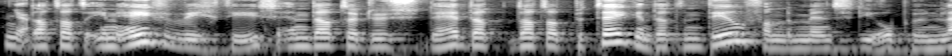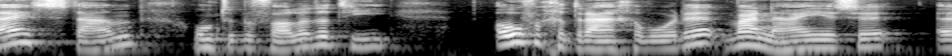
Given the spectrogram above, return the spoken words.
Ja. dat dat in evenwicht is. En dat, er dus, hè, dat, dat dat betekent dat een deel van de mensen die op hun lijst staan om te bevallen, dat die overgedragen worden waarna je, ze, eh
